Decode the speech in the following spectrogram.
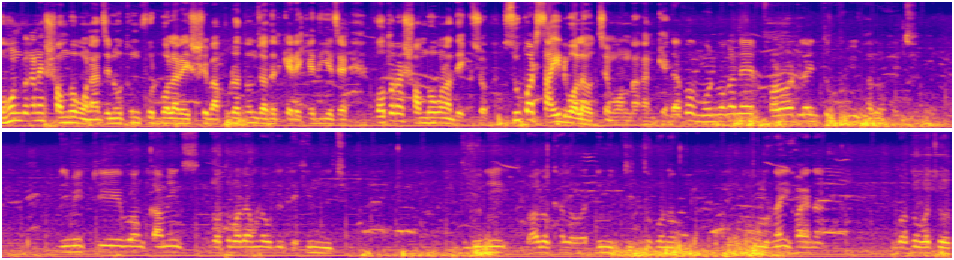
মোহনবাগানের সম্ভাবনা যে নতুন ফুটবলার এসছে বা পুরাতন যাদেরকে রেখে দিয়েছে কতটা সম্ভাবনা দেখছ? সুপার সাইড বলা হচ্ছে মোহনবাগানকে। দেখো, মোহনবাগানের ফরওয়ার্ড লাইন তো খুবই ভালো হয়েছে। ডিমিট্রি এবং কামিংস গতবার আমরা ওদের দেখে নিয়েছি। দুজনই ভালো খেলোয়াড়, ডিমিট্রির তো কোনো তুলনাই হয় না। গত বছর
